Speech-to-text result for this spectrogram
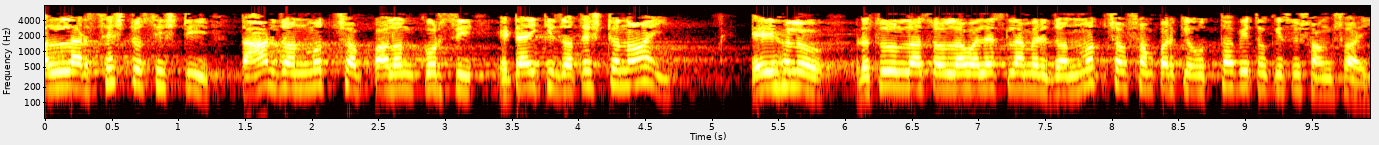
আল্লাহর শ্রেষ্ঠ সৃষ্টি, তার জন্মোৎসব পালন করছি, এটাই কি যথেষ্ট নয়? এই হল রসুল্লাহ সাল্লাহ আলাইস্লামের জন্মোৎসব সম্পর্কে উত্থাপিত কিছু সংশয়।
